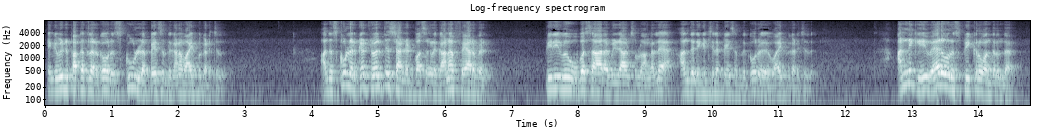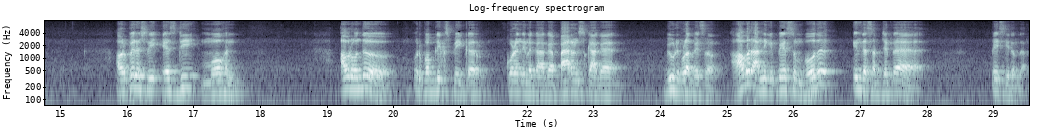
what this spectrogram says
எங்க வீட்டு பக்கத்தில் இருக்க ஒரு ஸ்கூலில் பேசுறதுக்கான வாய்ப்பு கிடைச்சது. அந்த ஸ்கூலில் இருக்க 12th ஸ்டாண்டர்ட் பசங்களுக்கான ஃபேர்வெல் பிரிவு உபசார விழான்னு சொல்லுவாங்கல்ல அந்த நிகழ்ச்சியில் பேசுறதுக்கு ஒரு வாய்ப்பு கிடைச்சது. அன்னைக்கு வேற ஒரு ஸ்பீக்கரும் வந்திருந்தார். அவர் பேர் ஸ்ரீ எஸ்டி மோகன். அவர் வந்து ஒரு பப்ளிக் ஸ்பீக்கர் குழந்தைகளுக்காக பேரண்ட்ஸ்க்காக பியூட்டிஃபுல்லாக பேசுகிறவர் அவர் அன்னைக்கு பேசும்போது இந்த சப்ஜெக்டை பேசியிருந்தார்.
